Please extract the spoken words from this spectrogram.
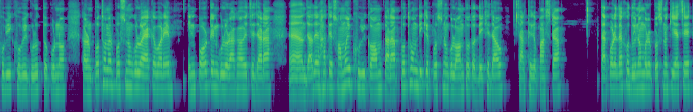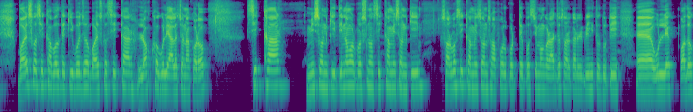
খুবই খুবই গুরুত্বপূর্ণ। কারণ প্রথমের প্রশ্নগুলো একেবারে ইম্পর্টেন্টগুলো রাখা হয়েছে। যারা যাদের হাতে সময় খুবই কম, তারা প্রথম দিকের প্রশ্নগুলো অন্তত দেখে যাও, চার থেকে পাঁচটা। তারপরে দেখো, দুই নম্বরের প্রশ্ন কি আছে? বয়স্ক শিক্ষা বলতে কি বোঝো? বয়স্ক শিক্ষার লক্ষ্যগুলি আলোচনা করো। শিক্ষার মিশন কি? তিন নম্বর প্রশ্ন, শিক্ষা মিশন কি? সর্বশিক্ষা মিশন সফল করতে পশ্চিমবঙ্গ রাজ্য সরকারের গৃহীত দুটি উল্লেখ পদক,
